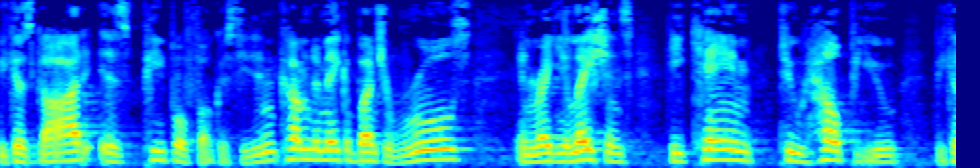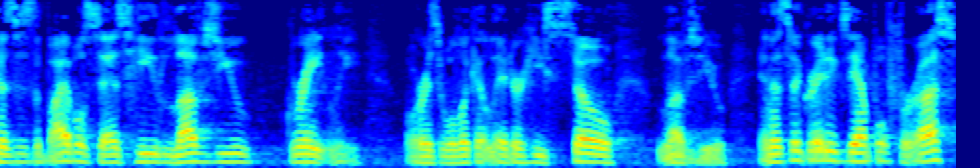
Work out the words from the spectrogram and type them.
Because God is people focused. He didn't come to make a bunch of rules and regulations. He came to help you because as the Bible says, He loves you greatly. Or as we'll look at later, He so loves you. And that's a great example for us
